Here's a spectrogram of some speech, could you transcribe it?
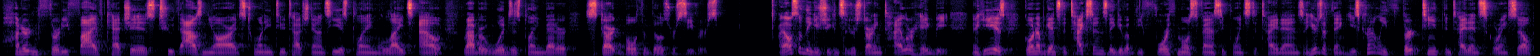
135 catches, 2,000 yards, 22 touchdowns. He is playing lights out. Robert Woods is playing better. Start both of those receivers. I also think you should consider starting Tyler Higbee. Now, he is going up against the Texans. They give up the fourth most fantasy points to tight ends. And here's the thing he's currently 13th in tight end scoring. So,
